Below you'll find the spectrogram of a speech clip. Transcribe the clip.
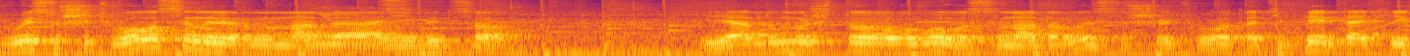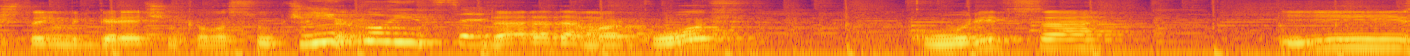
Высушить волосы, наверное, надо, а не лицо. Я думаю, что волосы надо высушить, вот. А теперь дать ей что-нибудь горяченького И супчика. курица. Да-да-да, морковь, курица и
